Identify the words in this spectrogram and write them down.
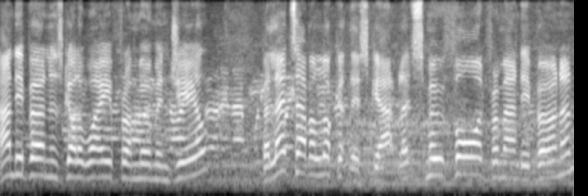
Andy Vernon's got away from Moumin. But let's have a look at this gap. Let's move forward from Andy Vernon.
